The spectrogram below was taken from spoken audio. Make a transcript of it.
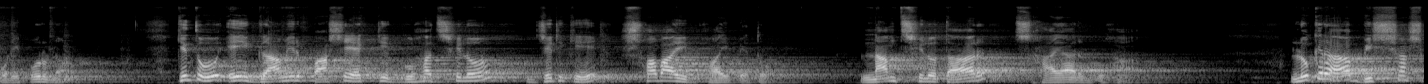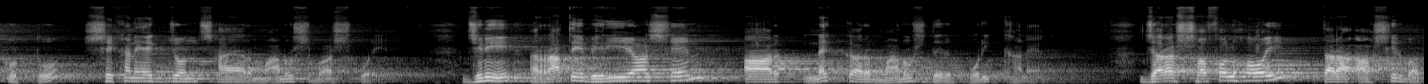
পরিপূর্ণ। কিন্তু এই গ্রামের পাশে একটি গুহা ছিল যেটিকে সবাই ভয় পেত। নাম ছিল তার ছায়ার গুহা। লোকেরা বিশ্বাস করত সেখানে একজন ছায়ার মানুষ বাস করে, যিনি রাতে বেরিয়ে আসেন আর নেককার মানুষদের পরীক্ষা নেন। যারা সফল হয়, তারা আশীর্বাদ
